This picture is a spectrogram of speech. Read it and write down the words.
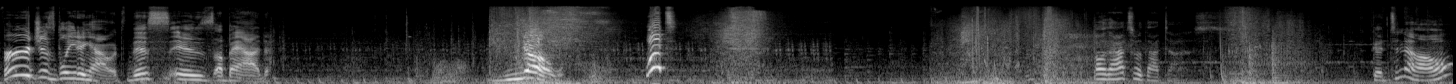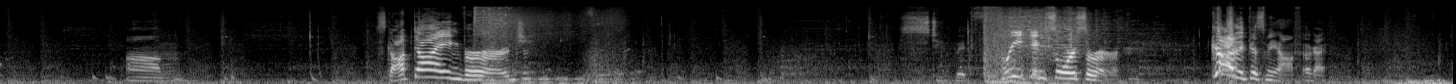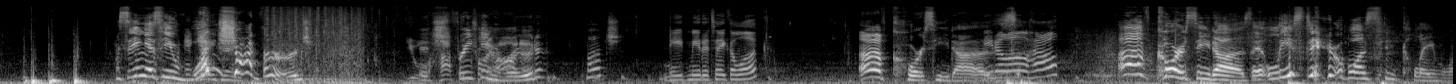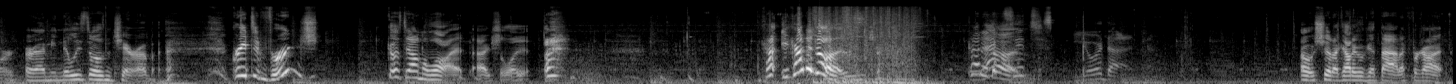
Verge is bleeding out. This is a bad. No! What? Oh, that's what that does. Good to know. Um. Stop dying, Verge. Stupid freaking sorcerer. God, they piss me off. Okay. Seeing as he one-shot Verge, You will it's have to try freaking rude. Much? Need me to take a look? Of course he does. Need a little help? Of course he does. At least it wasn't Claymore. Or, I mean, at least it wasn't Cherub. Granted, Verge goes down a lot, actually. Ki- he kind of does. Kind of That's it. You're done. Oh shit, I gotta go get that. I forgot.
